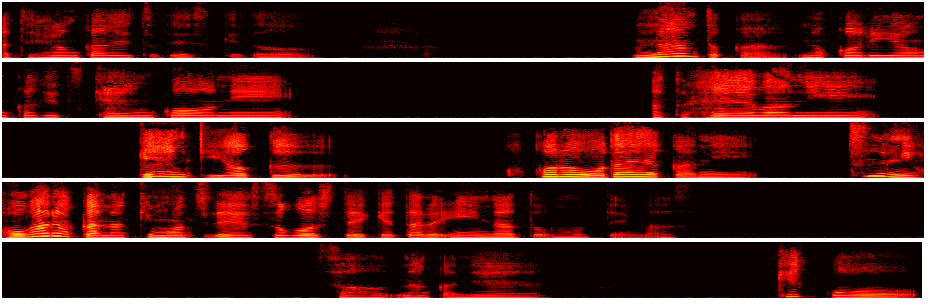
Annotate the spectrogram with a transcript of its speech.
あと4ヶ月ですけど、なんとか残り4ヶ月健康に、あと平和に、元気よく、心穏やかに常に朗らかな気持ちで過ごしていけたらいいなと思っています。そう、なんかね、結構、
